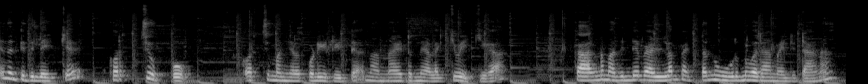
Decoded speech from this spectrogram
എന്നിട്ട് ഇതിലേക്ക് കുറച്ച് ഉപ്പും കുറച്ച് മഞ്ഞൾപ്പൊടി ഇട്ടിട്ട് നന്നായിട്ടൊന്ന് ഇളക്കി വയ്ക്കുക. കാരണം അതിന്റെ വെള്ളം പെട്ടെന്ന് ഊർന്നു വരാൻ വേണ്ടിയിട്ടാണ്.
